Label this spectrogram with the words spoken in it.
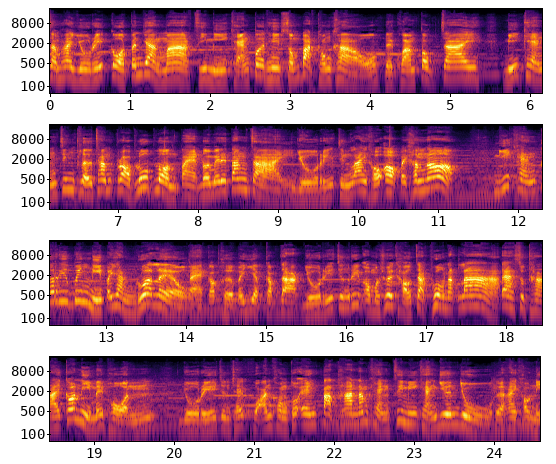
จำให้ยูริโกรธเป็นอย่างมากที่หมีแข็งเปิดหีบสมบัติของเขาด้วยความตกใจหมีแข็งจึงเผลอทำกรอบรูปหล่นแตกโดยไม่ได้ตั้งใจ ยูริจึงไล่เขาออกไปข้างนอกหมีแข็งก็รีบวิ่งหนีไปอย่างรวดเร็ว แต่ก็เผลอไปเหยียบกับดักยูริจึงรีบออกมาช่วยเขาจากพวกนักล่า แต่สุดท้ายก็หนีไม่พ้นยูริจึงใช้ขวานของตัวเองตัดทานน้ำแข็งที่มีแข็งยืนอยู่ เพื่อให้เขาหนี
